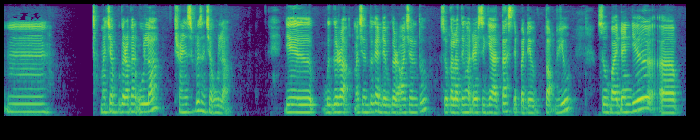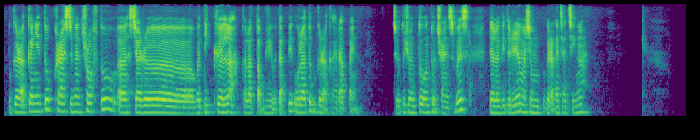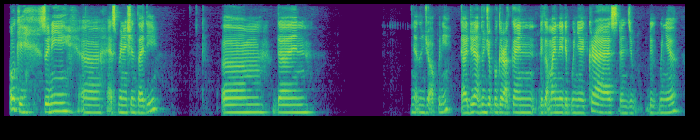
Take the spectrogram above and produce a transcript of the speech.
Hmm, macam pergerakan ular, transverse macam ular. Dia bergerak macam tu kan, dia bergerak macam tu. So kalau tengok dari segi atas daripada top view, so badan dia uh, pergerakannya tu crash dengan trough tu uh, secara vertikal lah kalau top view. Tapi ular tu bergerak ke hadapan. So tu contoh untuk transverse. Dan longitudinal macam pergerakan cacing lah. Okay, so ini uh, explanation tadi. Um, dan nak tunjuk apa ni? Uh, dia nak tunjuk pergerakan dekat mana dia punya crash dan dia punya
